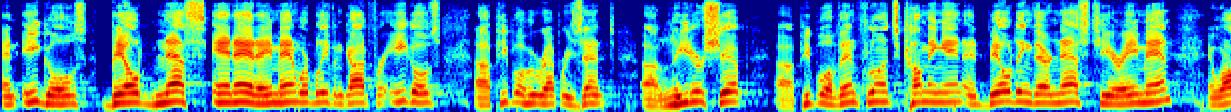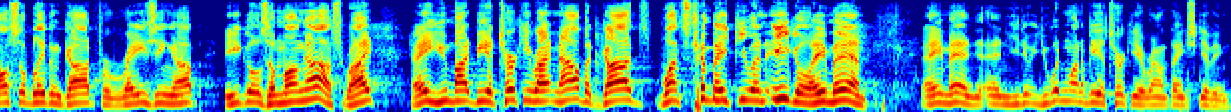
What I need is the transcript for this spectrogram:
and eagles build nests in it. Amen. We're believing God for eagles, uh, people who represent uh, leadership, uh, people of influence coming in and building their nest here. Amen. And we're also believing God for raising up eagles among us, right? Hey, you might be a turkey right now, but God wants to make you an eagle. Amen. Amen. And you, you wouldn't want to be a turkey around Thanksgiving.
